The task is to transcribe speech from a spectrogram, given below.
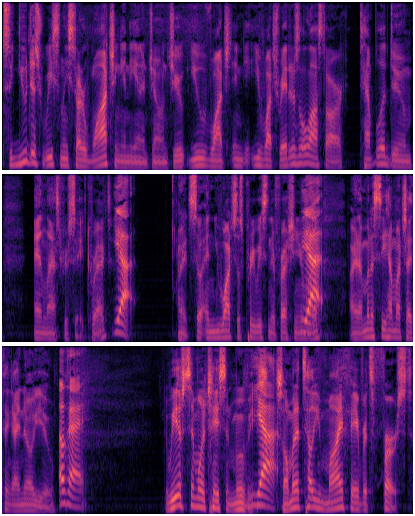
so you just recently started watching Indiana Jones. You you've watched you've watched Raiders of the Lost Ark, Temple of Doom, and Last Crusade, correct? yeah. All right. So, and you watched this pretty recently, fresh in your Yeah. mind. All right. I'm going to see how much I think I know you. Okay. We have similar taste in movies. Yeah. So I'm going to tell you my favorites first.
